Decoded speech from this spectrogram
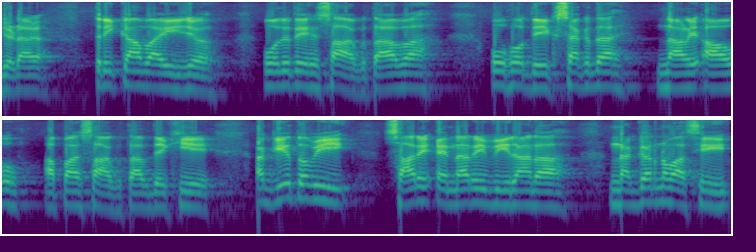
ਜਿਹੜਾ ਤਰੀਕਾਂ ਵਾਈਜ਼ ਉਹਦੇ ਤੇ ਹਿਸਾਬ ਕਿਤਾਬ ਆ, ਉਹ ਦੇਖ ਸਕਦਾ ਹੈ। ਨਾਲੇ ਆਓ ਆਪਾਂ ਹਿਸਾਬ ਕਿਤਾਬ ਦੇਖੀਏ। ਅੱਗੇ ਤੋਂ ਵੀ ਸਾਰੇ ਐਨ ਆਰ ਆਈ ਵੀਰਾਂ ਦਾ, ਨਗਰ ਨਿਵਾਸੀ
